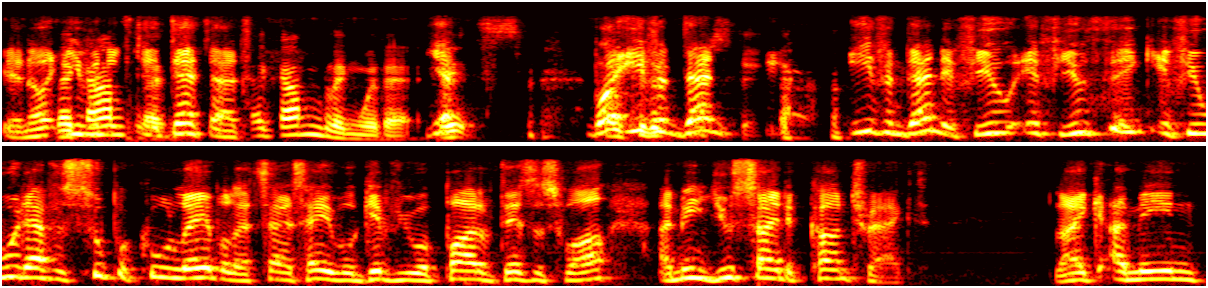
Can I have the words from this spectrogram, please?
you know, even if they did that, they're gambling with it. Yeah. It's But even then, even then, if you if you think if you would have a super cool label that says, "Hey, we'll give you a part of this as well," I mean, you signed a contract. Like, I mean,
